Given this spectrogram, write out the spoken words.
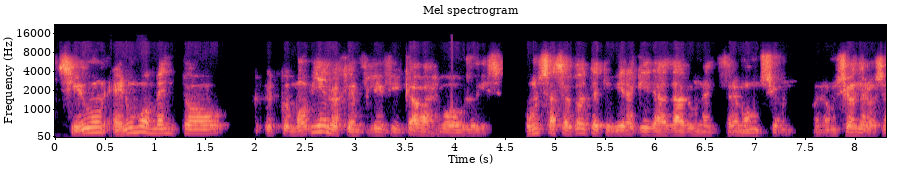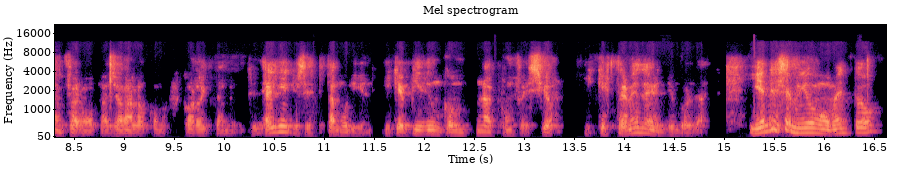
Si un, en un momento, como bien lo ejemplificabas vos, Luis, un sacerdote tuviera que ir a dar una extrema unción, una unción de los enfermos, para llamarlo correctamente, de alguien que se está muriendo y que pide un, una confesión y que es tremendamente importante. Y en ese mismo momento,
